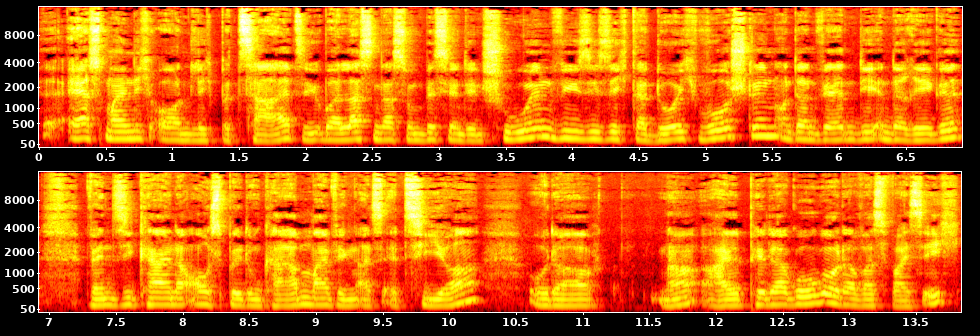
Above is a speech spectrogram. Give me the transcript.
äh, erstmal nicht ordentlich bezahlt. Sie überlassen das so ein bisschen den Schulen, wie sie sich da durchwursteln. Und dann werden die in der Regel, wenn sie keine Ausbildung haben, meinetwegen als Erzieher oder na, Heilpädagoge oder was weiß ich,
